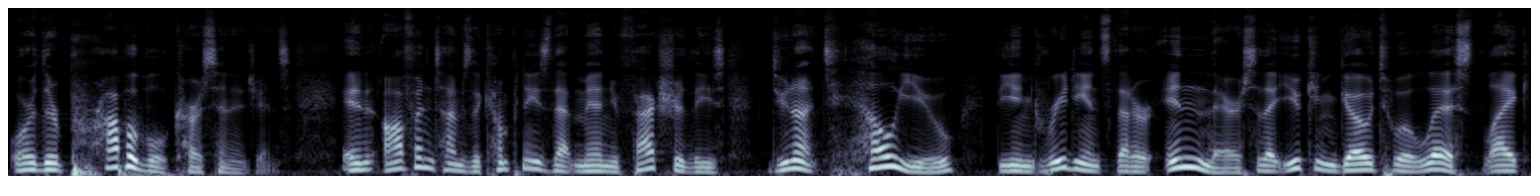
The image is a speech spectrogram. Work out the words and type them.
or they're probable carcinogens. And oftentimes, the companies that manufacture these do not tell you the ingredients that are in there so that you can go to a list like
